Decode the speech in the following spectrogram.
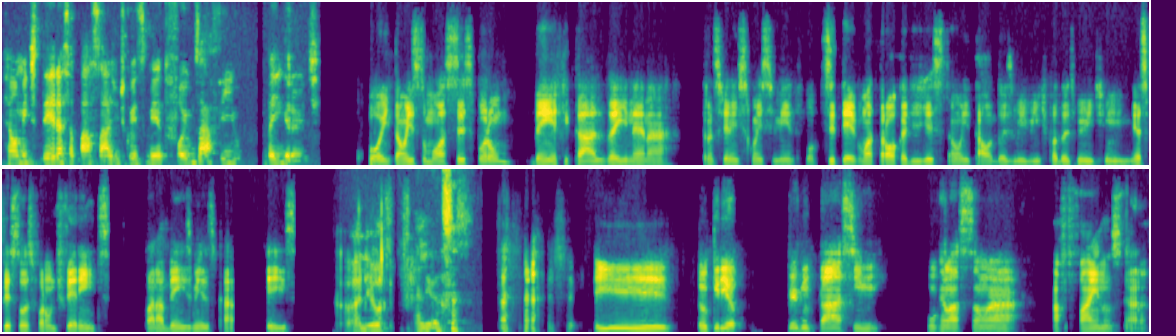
realmente ter essa passagem de conhecimento foi um desafio bem grande. Pô, então isso mostra que vocês foram bem eficazes aí, né, na transferência de conhecimento. Pô. Se teve uma troca de gestão e tal, 2020 para 2021, e as pessoas foram diferentes, parabéns mesmo, cara. É isso. Valeu. Valeu. e eu queria perguntar, assim, com relação a, a finals, cara.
